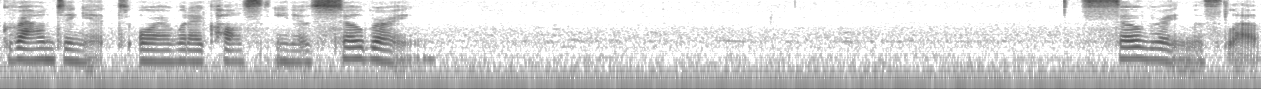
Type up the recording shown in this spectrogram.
grounding it, or what I call, you know, sobering, sobering this love.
